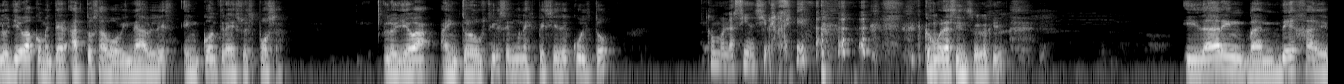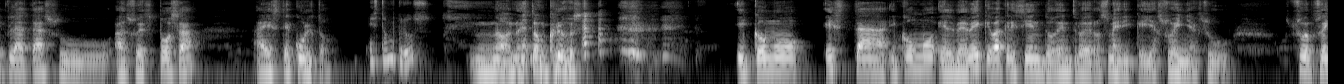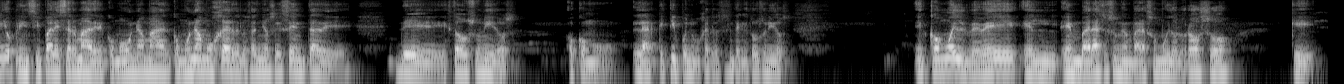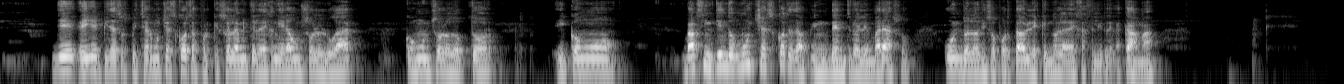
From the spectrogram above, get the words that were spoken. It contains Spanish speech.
lo lleva a cometer actos abominables en contra de su esposa. Lo lleva a introducirse en una especie de culto Como la cienciología. como la cienciología. Y dar en bandeja de plata a su, a su esposa a este culto. ¿Es Tom Cruise? No, no es Tom Cruise. y cómo esta, y cómo el bebé que va creciendo dentro de Rosemary, que ella sueña, su, su sueño principal es ser madre, como una, ma- como una mujer de los años 60 de, de Estados Unidos, o como el arquetipo de una mujer de los 60 en Estados Unidos, y cómo el bebé, el embarazo es un embarazo muy doloroso, que ella empieza a sospechar muchas cosas porque solamente la dejan ir a un solo lugar, con un solo doctor, y cómo va sintiendo muchas cosas dentro del embarazo. Un dolor insoportable que no la deja salir de la cama.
